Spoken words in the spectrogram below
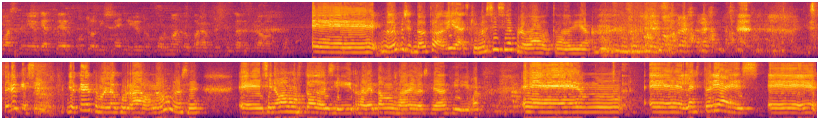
o has tenido que hacer otro diseño y otro formato para presentar el trabajo? Eh, no lo he presentado todavía, es que no sé si he aprobado todavía. Espero que sí. Yo creo que me lo he currado, ¿no? No sé. Eh, si no vamos todos y reventamos la universidad y bueno. Eh, eh, la historia es, eh,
